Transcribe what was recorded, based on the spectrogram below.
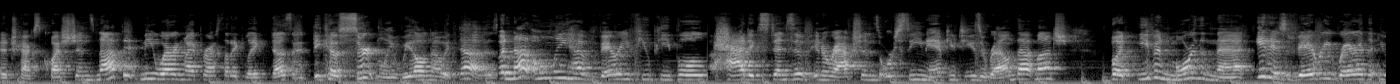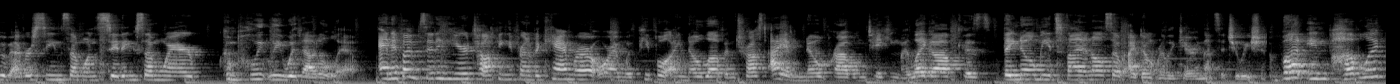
it attracts questions. Not that me wearing my prosthetic leg doesn't, because certainly we all know it does, but not only have very few people had extensive interactions or seen amputees around that much, but even more than that, it is very rare that you have ever seen someone sitting somewhere completely without a limb. And if I'm sitting here talking in front of a camera or I'm with people I know, love, and trust, I have no problem taking my leg off because they know me, it's fine, and also I don't really care in that situation. But in public,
